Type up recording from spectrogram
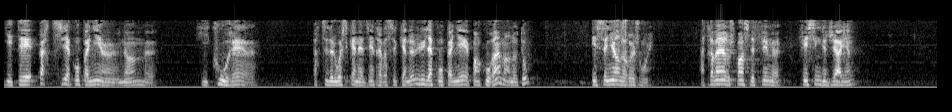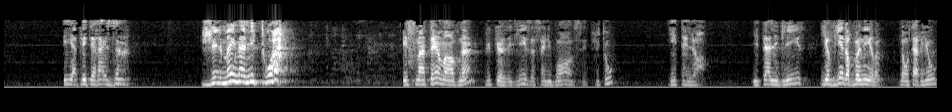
Il était parti accompagner un homme euh, qui courait euh, partir de l'Ouest canadien, traverser le Canada. Lui, l'accompagnait, pas en courant, mais en auto. Et le Seigneur le rejoint à travers, je pense, le film Facing the Giant. Et il a appelé Thérèse disant J'ai le même ami que toi. Et ce matin, en m'en venant, vu que l'église de Saint-Liboire, c'est plus tôt, il était là. Il était à l'église. Il revient de revenir de l'Ontario.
